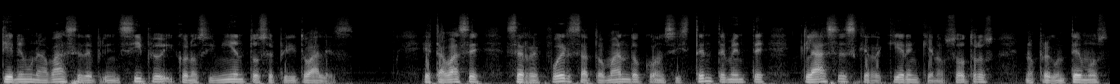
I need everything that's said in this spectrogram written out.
tiene una base de principio y conocimientos espirituales. Esta base se refuerza tomando consistentemente clases que requieren que nosotros nos preguntemos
